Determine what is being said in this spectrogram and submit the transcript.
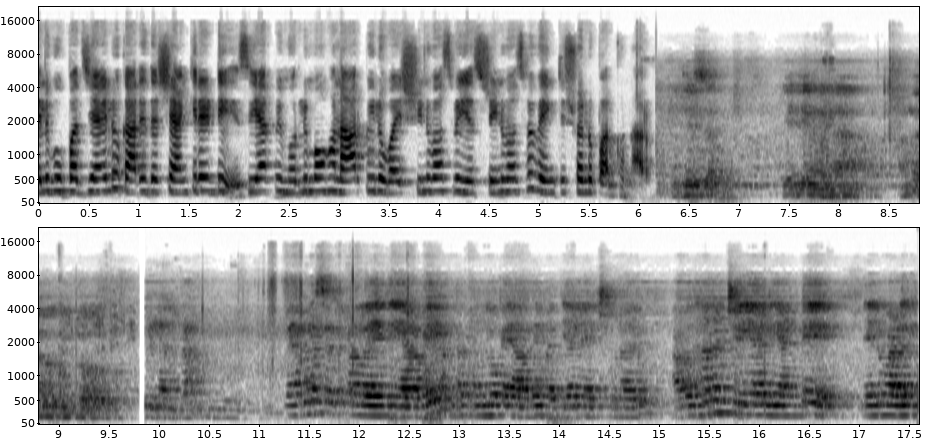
తెలుగు ఉపాధ్యాయులు కార్యదర్శి అంకిరెడ్డి సిఆర్పి మురళీమోహన్ ఆర్పీలు వై శ్రీనివాసులు ఎస్ శ్రీనివాసులు వెంకటేశ్వర్లు పాల్గొన్నారు. వేమల శతకంలో అయితే యాభై అంతకుముందు ఒక యాభై పద్యాలు నేర్చుకున్నారు. అవధానం చేయాలి అంటే నేను వాళ్ళకి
